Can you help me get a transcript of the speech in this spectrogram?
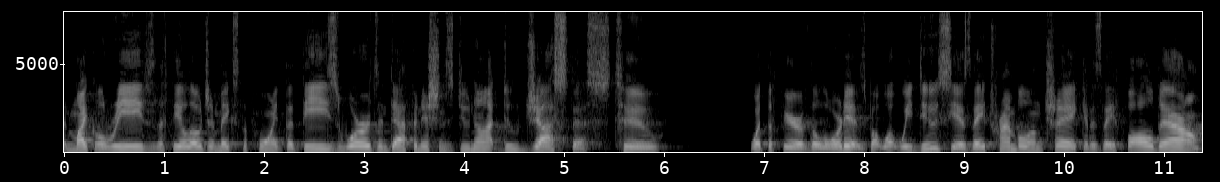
And Michael Reeves, the theologian, makes the point that these words and definitions do not do justice to what the fear of the Lord is. But what we do see is they tremble and shake and as they fall down,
